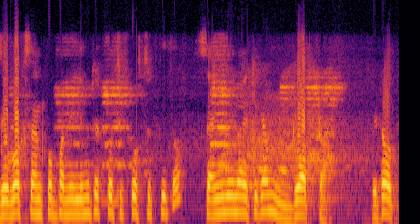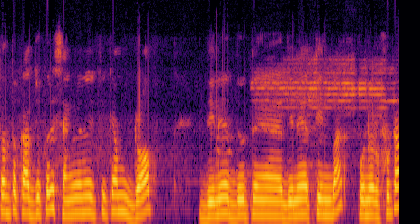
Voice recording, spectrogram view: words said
জেবক্স অ্যান্ড কোম্পানি লিমিটেড কর্তৃক প্রস্তুতকৃত স্যাংলিনাইটিকাম ড্রপটা এটা অত্যন্ত কার্যকরী স্যাংলিনাইটিকাম ড্রপ দিনে দু দিনে তিনবার, পনেরো ফুটা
